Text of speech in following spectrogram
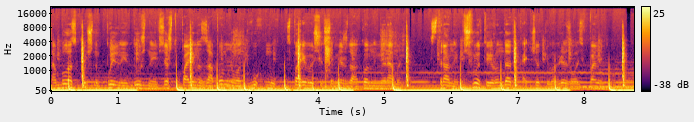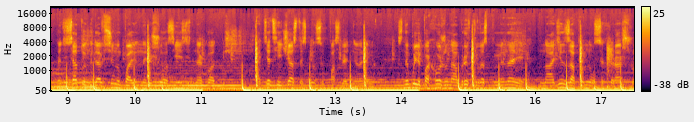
Там было скучно, пыльно и душно, и все, что Полина запомнила, двух мух, спаривающихся между оконными рамами. Странно, почему эта ерунда так отчетливо врезалась в память? На десятую годовщину Полина решила съездить на кладбище. Отец ей часто снился в последнее время. Сны были похожи на обрывки воспоминаний, но один запомнился хорошо.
